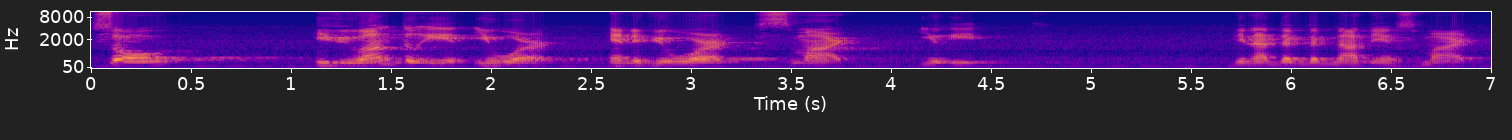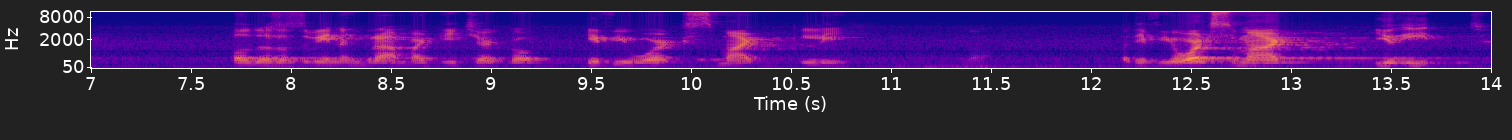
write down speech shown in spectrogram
So, if you want to eat, you work. And if you work smart, you eat. Dinadagdag natin yung smart. Although sasabihin ng grammar teacher ko, if you work smartly. But if you work smart, you eat.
